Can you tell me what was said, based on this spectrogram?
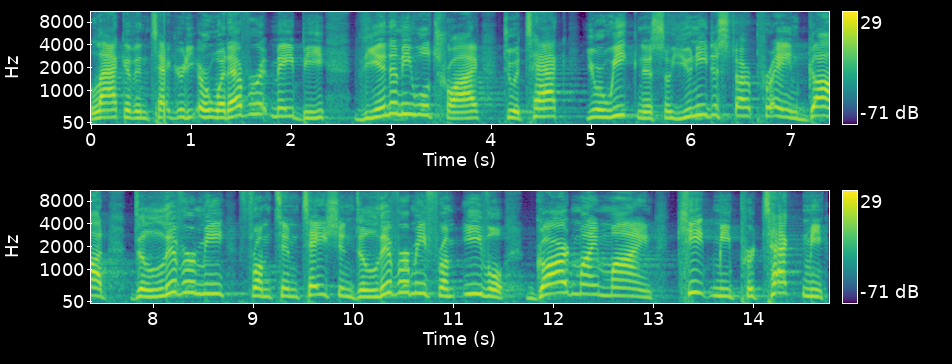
lack of integrity or whatever it may be. The enemy will try to attack your weakness. So you need to start praying God, deliver me from temptation, deliver me from evil, guard my mind, keep me, protect me,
